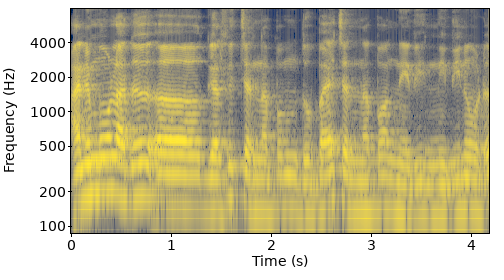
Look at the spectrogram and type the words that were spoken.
അനുമോൾ അത് ഗൾഫിൽ ചെന്നപ്പം ദുബായ് ചെന്നപ്പം നിധി നിധിനോട്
